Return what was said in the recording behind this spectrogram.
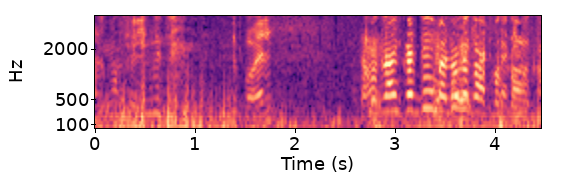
איך מפעילים את זה? זה פועל? אתה רגליים קדימה, לא לגעת בקרקע.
